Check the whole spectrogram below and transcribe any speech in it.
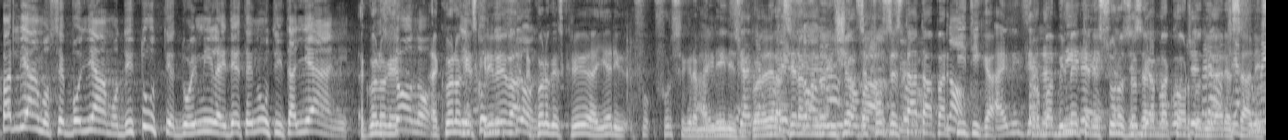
Parliamo, se vogliamo, di tutti e 2.000 i detenuti italiani è quello che, che sono è quello che, scriveva, è quello che scriveva ieri, forse Gramellini, su quella della sera, quando diceva se fosse stata partitica no, probabilmente dire, nessuno si sarebbe accorto di Ilaria Salis.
